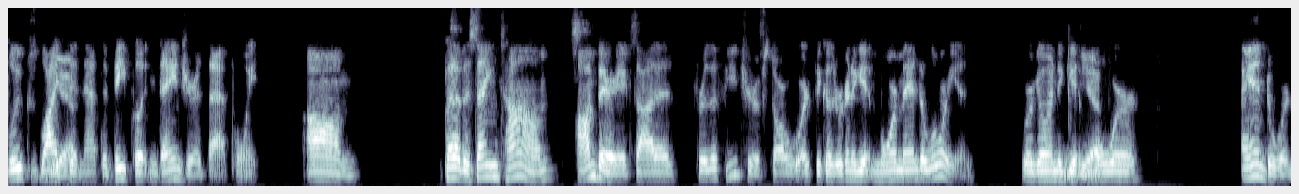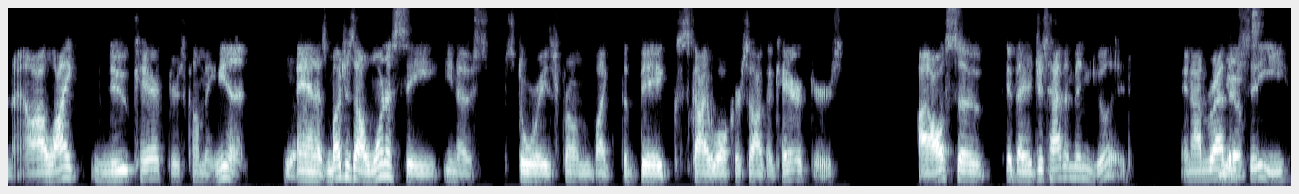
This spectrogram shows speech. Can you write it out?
Luke's life Yeah. didn't have to be put in danger at that point. Um, but at the same time, I'm very excited for the future of Star Wars because we're going to get more Mandalorian. We're going to get Yeah. more Andor now. I like new characters coming in. Yeah. And as much as I want to see, you know, s- stories from like the big Skywalker saga characters, I also they just haven't been good. And I'd rather Yeah. see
